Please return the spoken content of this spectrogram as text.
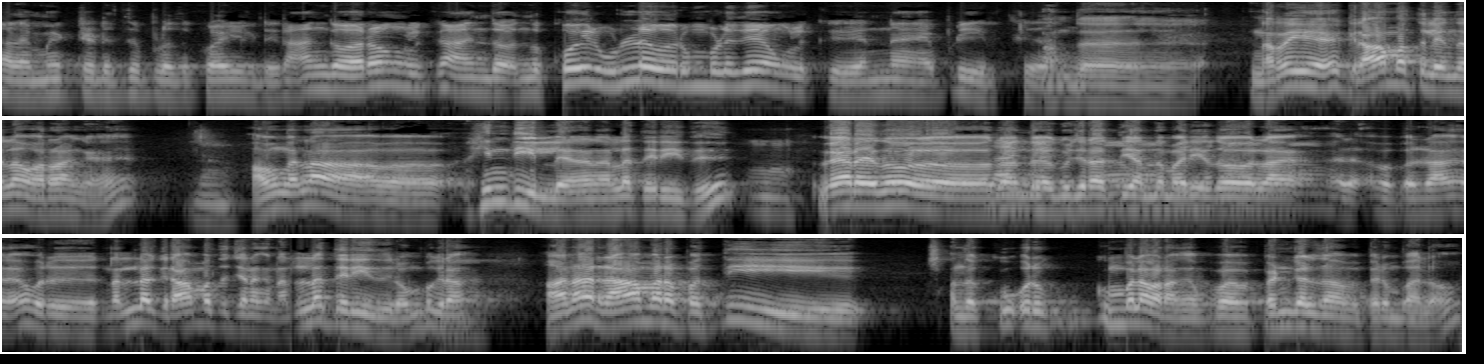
அதை மீட்டெடுத்து இப்பொழுது கோயில் கட்டிக்கிறோம் அங்கே வரவங்களுக்கு அந்த அந்த கோயில் உள்ளே வரும் பொழுதே அவங்களுக்கு என்ன எப்படி இருக்குது அந்த நிறைய கிராமத்துல இருந்தெல்லாம் வராங்க. ம். அவங்க எல்லாம் ஹிந்தி இல்ல நல்லா தெரியுது. வேற ஏதோ அந்த. குஜராத்தி அந்த மாதிரி ஏதோ ஒரு நல்ல கிராமத்து ஜனங்க நல்லா தெரியுது. ரொம்ப கிரா ஆனா ராமரை பத்தி அந்த ஒரு கும்பலா வராங்க. இப்ப பெண்கள் தான் பெரும்பாலும்.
